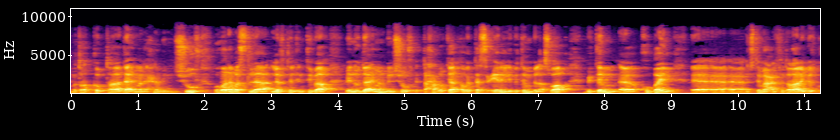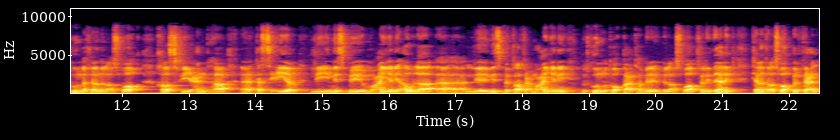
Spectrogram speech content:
مترقبتها. دائما إحنا بنشوف وهنا بس للفت الانتباه بأنه دائما بنشوف التحركات أو التسعير اللي بيتم بالأسواق. بيتم آه، قبيل اجتماع الفدرالي بتكون مثلا الأسواق خلص في عندها تسعير لنسبة معينة أو بنسبه رفع معينة بتكون متوقعتها بالأسواق. فلذلك كانت الأسواق بالفعل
